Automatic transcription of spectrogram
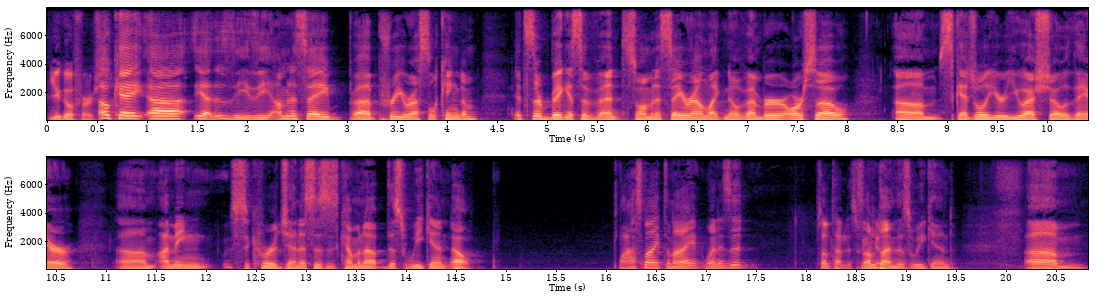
You go first. okay. Uh, yeah, this is easy. I'm gonna say uh, pre Wrestle Kingdom. It's their biggest event, so I'm gonna say around like November or so. Um, schedule your U.S. show there. Um, I mean, Sakura Genesis is coming up this weekend. Oh, last night, tonight. When is it? Sometime this weekend. sometime this weekend. Um,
